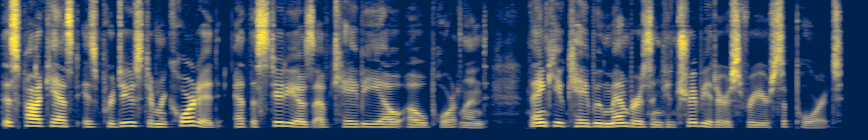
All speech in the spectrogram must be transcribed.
This podcast is produced and recorded at the studios of KBOO Portland. Thank you, KBOO members and contributors, for your support.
